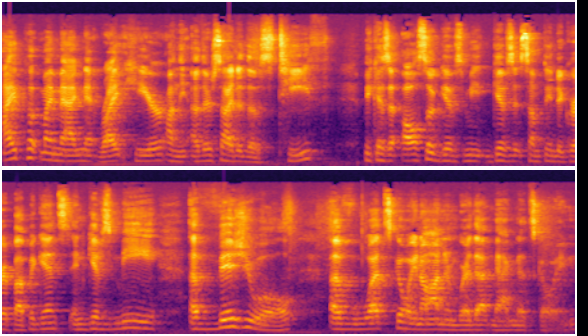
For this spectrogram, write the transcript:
I put my magnet right here on the other side of those teeth because it also gives me gives it something to grip up against and gives me a visual of what's going on and where that magnet's going.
